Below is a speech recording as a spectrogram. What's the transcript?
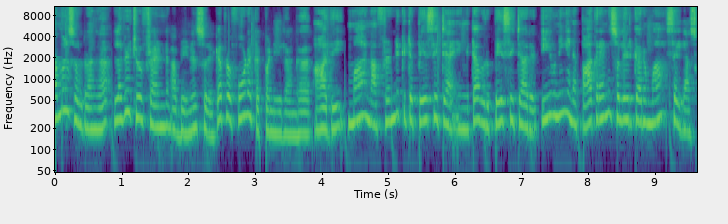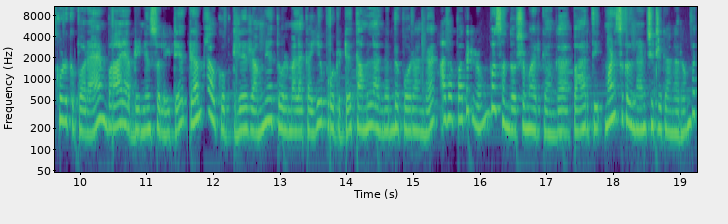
தமிழ் சொல்றாங்க. லவ் யூ டூ ஃப்ரெண்ட் அப்படின்னு சொல்லிட்டு அப்புறம் போனை கட் பண்ணிடுறாங்க. ஆதி மா நான் ஃப்ரெண்டு கிட்ட பேசிட்டேன். என்கிட்ட அவர் பேசிட்டாரு. ஈவினிங் என்ன பாக்குறேன்னு சொல்லியிருக்காருமா சரி நான் ஸ்கூலுக்கு போறேன். பாய் அப்படின்னு சொல்லிட்டு ரம்யாவை கூப்பிட்டுட்டு ரம்யா தோல் மேல கைய போட்டுட்டு தமிழ் அங்கிருந்து போறாங்க. அதை பார்த்துட்டு ரொம்ப சந்தோஷமா இருக்காங்க. பாரதி மனசுக்குள்ள நினைச்சிட்டு இருக்காங்க. ரொம்ப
